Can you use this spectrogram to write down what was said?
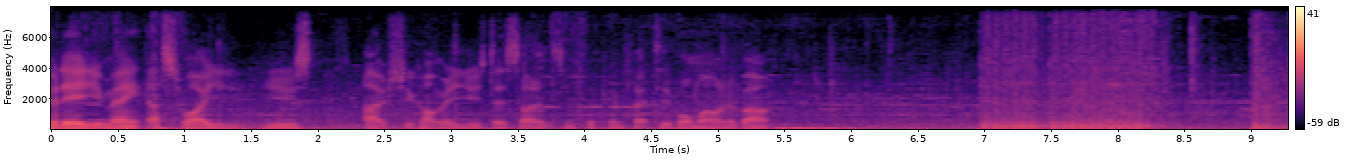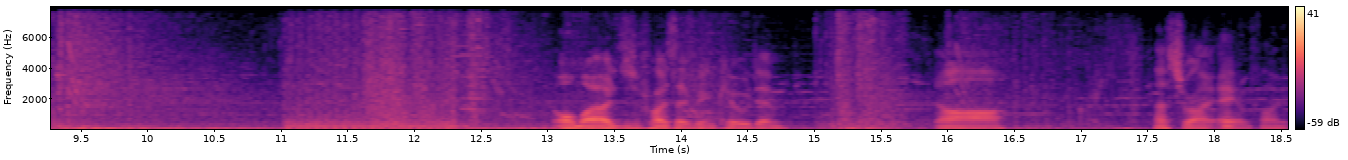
Could hear you, mate. That's why you use. Actually, you can't really use dead silence and flipping infected. What am I on about? Oh my! I'm surprised they've been killed him. Ah, that's right. Ain't fight.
